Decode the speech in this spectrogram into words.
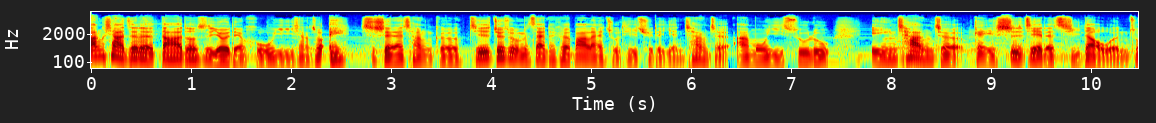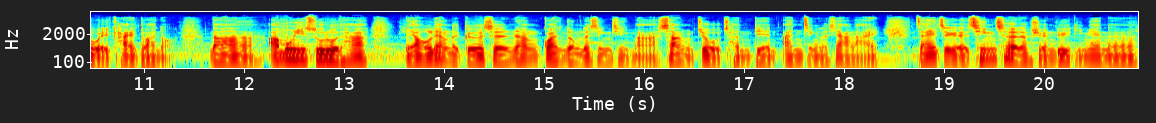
当下真的大家都是有点狐疑，想说，哎，是谁在唱歌？其实就是我们赛德克巴莱主题曲的演唱者阿木伊苏路，吟唱着给世界的祈祷文作为开端哦。那阿木伊苏路他嘹亮的歌声，让观众的心情马上就沉淀安静了下来。在这个清澈的旋律里面呢，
